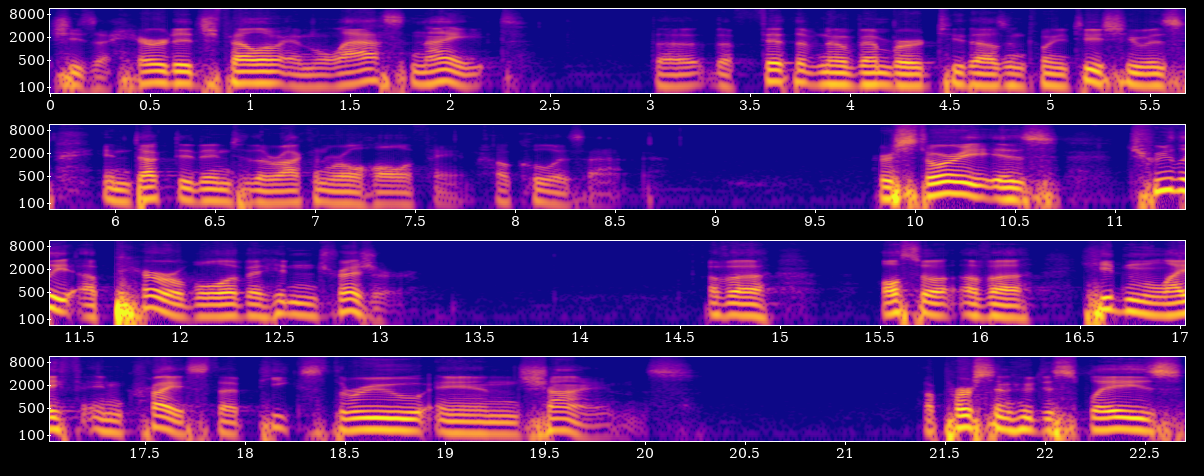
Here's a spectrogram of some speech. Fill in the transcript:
She's a Heritage Fellow. And last night, the, the 5th of November 2022, she was inducted into the Rock and Roll Hall of Fame. How cool is that? Her story is truly a parable of a hidden treasure, of a, also of a hidden life in Christ that peeks through and shines. A person who displays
